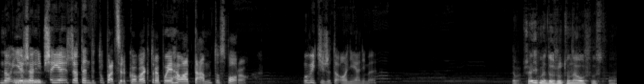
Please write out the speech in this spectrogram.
No i jeżeli Yy. przejeżdża tędy tupa cyrkowa, która pojechała tam, to sporo. Mówię ci, że to oni, a nie my. Dobra, przejdźmy do rzutu na oszustwo.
